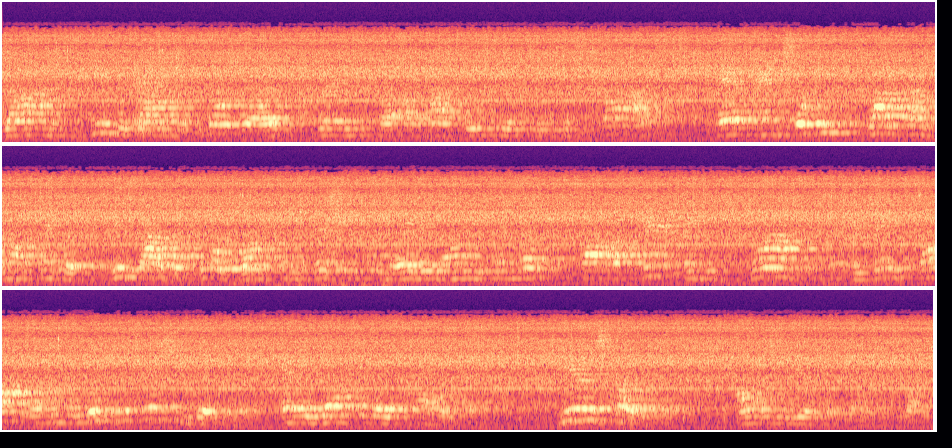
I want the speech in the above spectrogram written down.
John Peter, John, the football during uh, our Savior Jesus trial. And, and so we a lot of times don't think of these guys are full of one thing, this thing, every one thing. No, uh, apparently John and James follow him and look at the fishing with and they walked away from all of that. Years later, I want you to hear what John was like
